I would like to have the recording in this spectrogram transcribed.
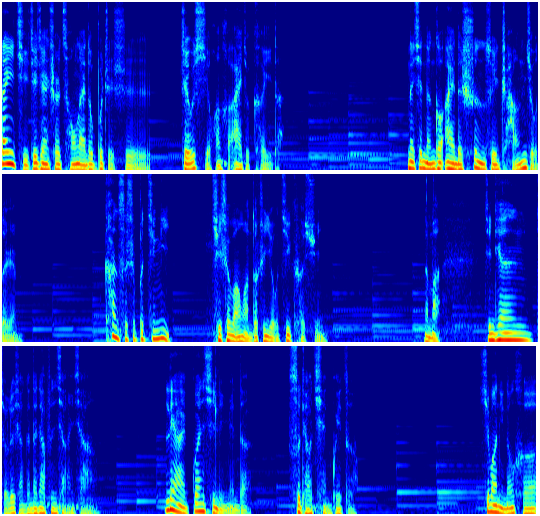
在一起这件事从来都不只是只有喜欢和爱就可以的。那些能够爱的顺遂长久的人，看似是不经意，其实往往都是有迹可循。那么，今天九六想跟大家分享一下恋爱关系里面的四条潜规则，希望你能和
